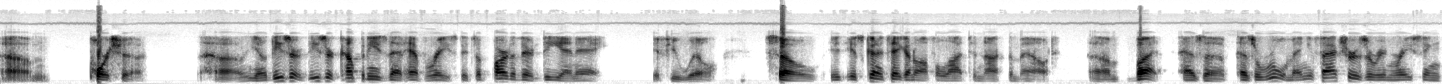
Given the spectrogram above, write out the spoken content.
um, Porsche uh, you know, these are these are companies that have raced. It's a part of their DNA, if you will. So it, it's going to take an awful lot to knock them out. Um, but as a as a rule, manufacturers are in racing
